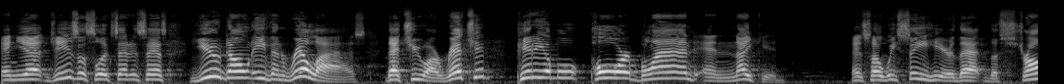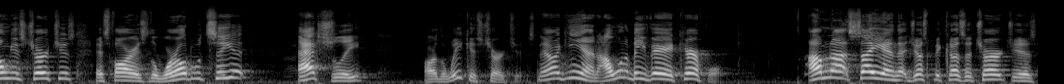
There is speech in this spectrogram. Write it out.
And yet, Jesus looks at it and says, You don't even realize that you are wretched, pitiable, poor, blind, and naked. And so, we see here that the strongest churches, as far as the world would see it, actually are the weakest churches. Now, again, I want to be very careful. I'm not saying that just because a church is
